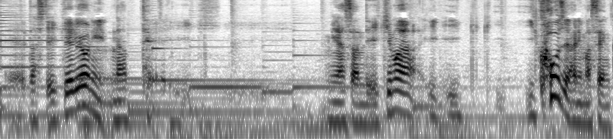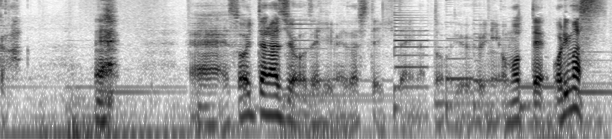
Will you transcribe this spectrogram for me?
えー、出していけるようになって皆さんでいきまい行こうじゃありませんか。ね。えー、そういったラジオをぜひ目指していきたいなというふうに思っております。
